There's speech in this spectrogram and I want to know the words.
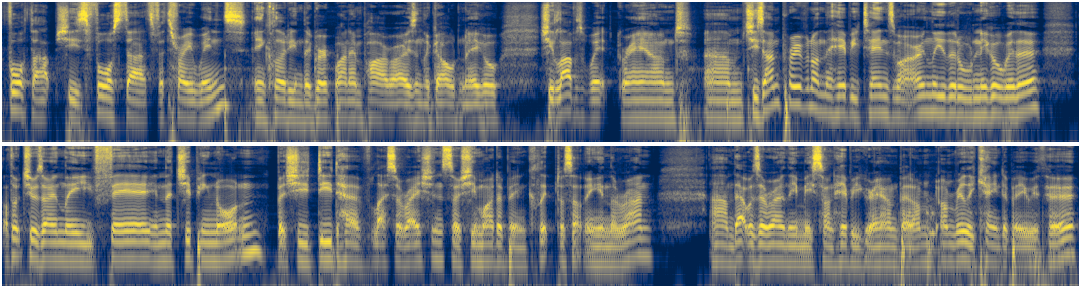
Fourth up, she's four starts for three wins, including the Group One Empire Rose and the Golden Eagle. She loves wet ground. Um, she's unproven on the heavy tens. My only little niggle with her. I thought she was only fair in the Chipping Norton, but she did have lacerations, so she might have been clipped or something in the run. Um, that was her only miss on heavy ground, but I'm, I'm really keen to be with her.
